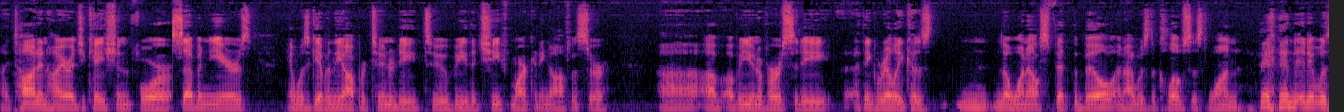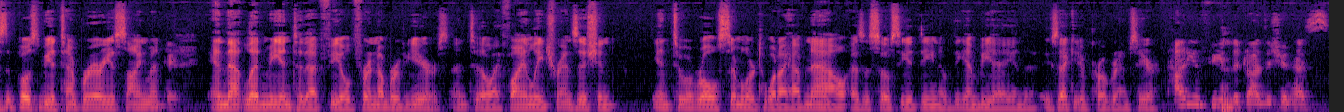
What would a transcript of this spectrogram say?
I taught in higher education for seven years and was given the opportunity to be the chief marketing officer uh, of, of, a university. I think really because n- no one else fit the bill, and I was the closest one, and, and, it was supposed to be a temporary assignment, okay. and that led me into that field for a number of years until I finally transitioned into a role similar to what I have now as Associate Dean of the MBA and the executive programs here. How do you feel the transition has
